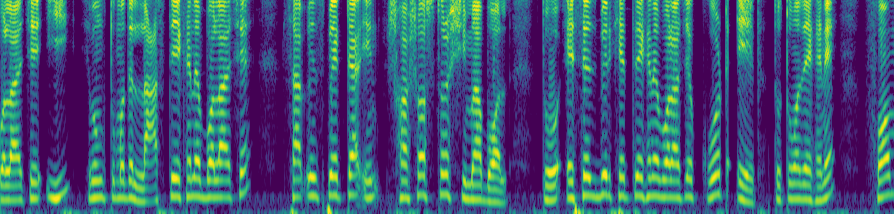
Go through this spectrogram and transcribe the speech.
বলা আছে ই এবং তোমাদের লাস্টে এখানে বলা আছে সাব ইন্সপেক্টর ইন সশস্ত্র সীমা বল। তো এসএসবির ক্ষেত্রে এখানে বলা আছে কোড এফ। তো তোমাদের এখানে ফর্ম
